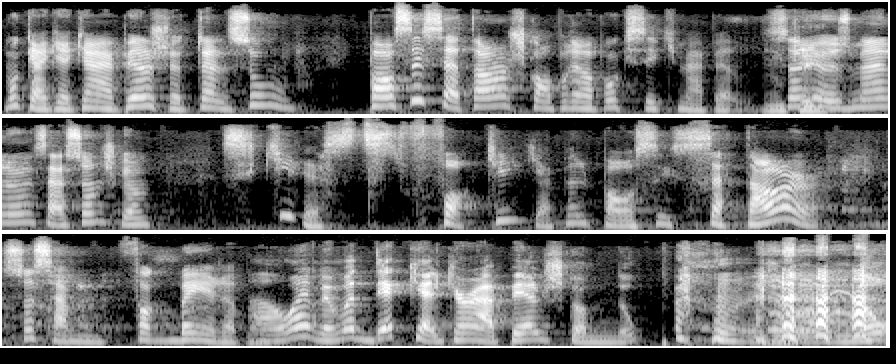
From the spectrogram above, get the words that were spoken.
Moi, quand quelqu'un appelle, je fais tout le temps le saut. Passé 7 heures, je comprends pas qui c'est qui m'appelle. Sérieusement, là, ça sonne, je suis comme, c'est qui le petit fucké qui appelle passé 7 heures? Ça, ça me fuck bien répondre. Ah ouais, mais moi, dès que quelqu'un appelle, je suis comme nope. Non,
